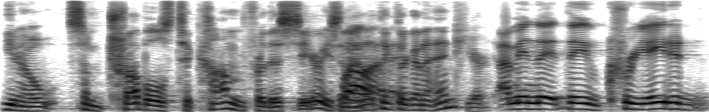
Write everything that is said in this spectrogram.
You know, some troubles to come for this series, and I don't think they're going to end here. I mean, they, they've created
